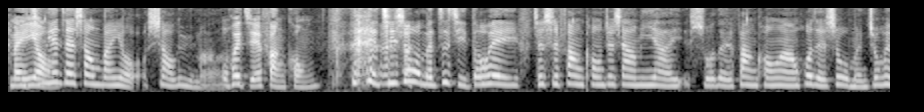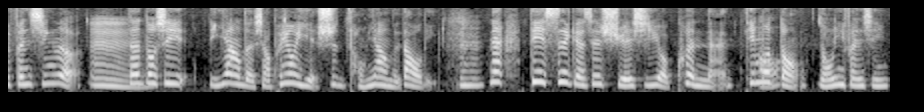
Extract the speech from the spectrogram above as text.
没有。你今天在上班有效率吗？我会直接放空。对，其实我们自己都会就是放空，就像米娅说的。放空啊，或者是我们就会分心了，嗯，但都是一样的，小朋友也是同样的道理，嗯。那第四个是学习有困难，听不懂，哦，容易分心。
